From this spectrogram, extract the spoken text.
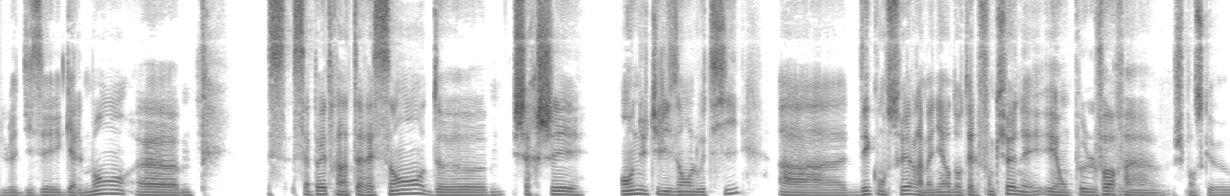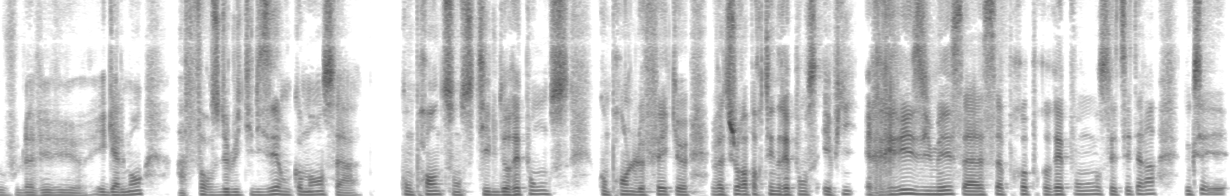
le disait également. ça peut être intéressant de chercher, en utilisant l'outil, à déconstruire la manière dont elle fonctionne. Et, on peut le voir, mmh enfin, je pense que vous l'avez vu également, à force de l'utiliser, on commence à comprendre son style de réponse, comprendre le fait qu'elle va toujours apporter une réponse et puis résumer sa, propre réponse, etc. Donc, c'est,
